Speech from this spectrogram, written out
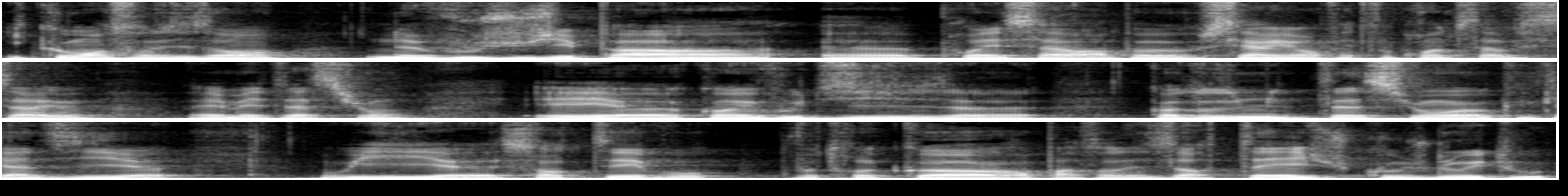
ils commencent en disant ne vous jugez pas, euh, prenez ça un peu au sérieux. En fait, faut prendre ça au sérieux, la méditation. Et euh, quand ils vous disent, euh, quand dans une méditation, quelqu'un dit oui, sentez votre corps en partant des orteils jusqu'aux genoux et tout,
